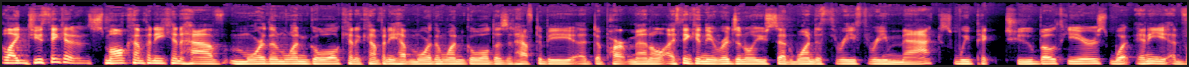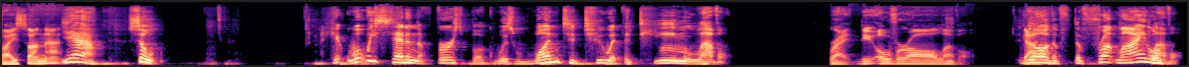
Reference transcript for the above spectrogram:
like do you think a small company can have more than one goal? Can a company have more than one goal? Does it have to be a departmental? I think in the original you said one to three three max. We picked two both years. What any advice on that? Yeah. So here, what we said in the first book was one to two at the team level. Right. The overall level. Gotcha. no the, the front line oh. level.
